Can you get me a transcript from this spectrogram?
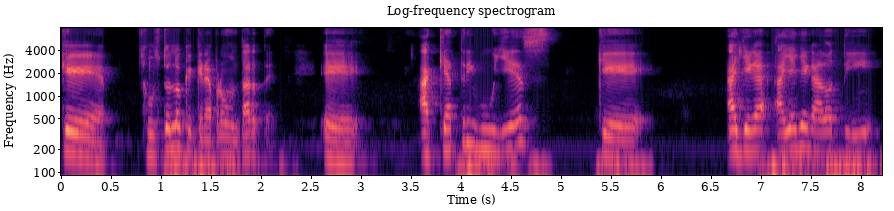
que justo es lo que quería preguntarte. Eh, ¿a qué atribuyes que haya llegado a ti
